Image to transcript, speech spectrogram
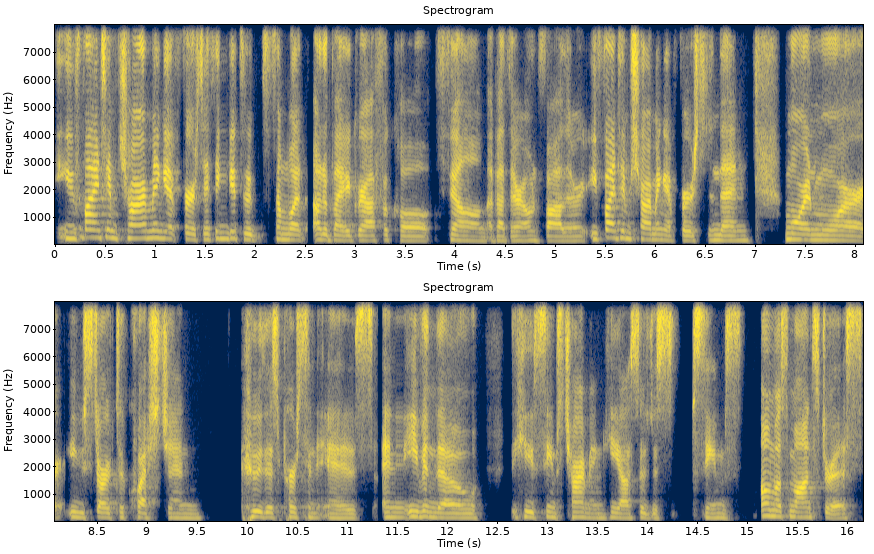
you find him charming at first. I think it's a somewhat autobiographical film about their own father. You find him charming at first, and then more and more you start to question who this person is. And even though he seems charming, he also just seems almost monstrous.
